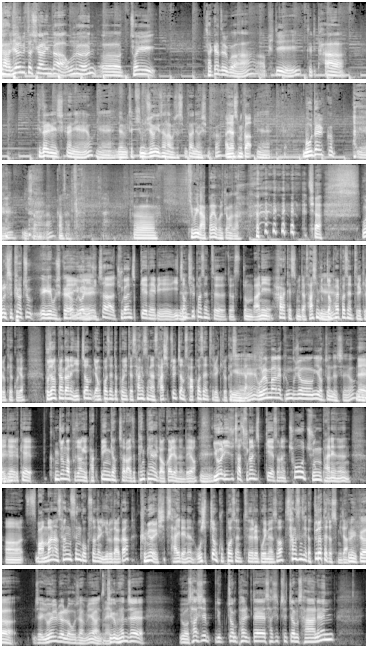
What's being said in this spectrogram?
자, 리얼미터 시간입니다. 오늘은, 어, 저희 작가들과 어, PD들이 다 기다리는 시간이에요. 예. 리얼미터 김주영 이사 나오셨습니다. 안녕하십니까? 안녕하십니까? 예. 모델급, 예, 이사. 감사합니다. 어, 기분이 나빠요, 볼 때마다. 자, 오늘 지표 쭉 얘기해 보실까요? 네, 6월 예. 2주차 주간 집계 대비 2.7%좀 많이 하락했습니다. 46.8%를 기록했고요. 부정평가는 2.0%포인트 상승한 47.4%를 기록했습니다. 예. 오랜만에 긍부정이 역전됐어요. 네, 예. 이게 이렇게 긍정과 부정이 박빙 격차로 아주 팽팽하게 엇갈렸는데요. 예. 6월 2주차 주간 집계에서는 초, 중 반에는 어 완만한 상승 곡선을 이루다가 금요일 14일에는 50.9%를 보이면서 상승세가 뚜렷해졌습니다. 그러니까 이제 요일별로 보자면 네. 지금 현재 요 46.8대 47.4는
